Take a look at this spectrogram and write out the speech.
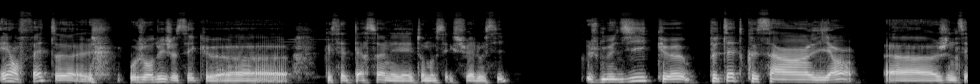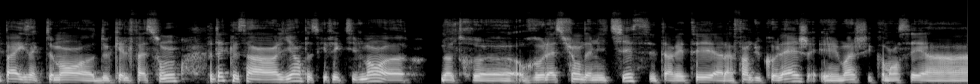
Et en fait, aujourd'hui, je sais que que cette personne est homosexuelle aussi. Je me dis que peut-être que ça a un lien euh, je ne sais pas exactement euh, de quelle façon. Peut-être que ça a un lien parce qu'effectivement, euh, notre relation d'amitié s'est arrêtée à la fin du collège et moi j'ai commencé à,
